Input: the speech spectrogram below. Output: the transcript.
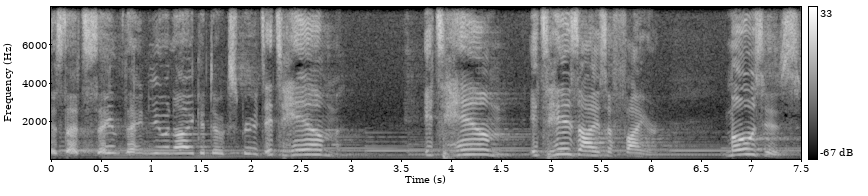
It's that same thing you and I get to experience. It's him. It's him. It's his eyes of fire. Moses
